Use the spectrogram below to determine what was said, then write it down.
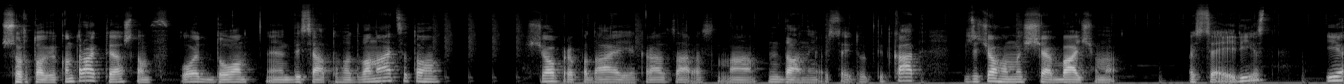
шортові контракти, аж там вплоть до е, 10-12, що припадає якраз зараз на даний ось цей тут відкат. Після чого ми ще бачимо ось цей ріст. І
